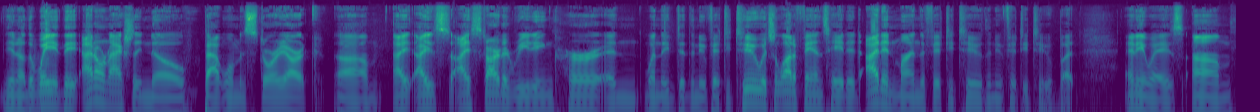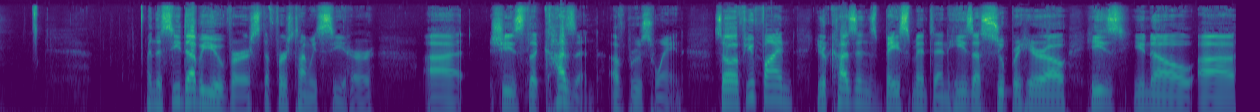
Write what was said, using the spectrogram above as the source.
you know, the way they I don't actually know Batwoman's story arc. Um, I, I s- I started reading her and when they did the new 52, which a lot of fans hated. I didn't mind the 52, the new 52, but anyways, um, in the CW verse, the first time we see her, uh, she's the cousin of Bruce Wayne. So if you find your cousin's basement and he's a superhero, he's you know uh,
